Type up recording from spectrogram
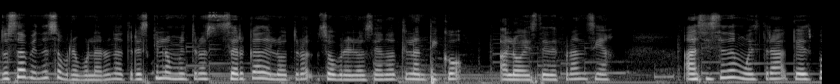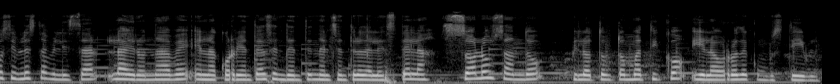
Dos aviones sobrevolaron a 3 kilómetros cerca del otro sobre el Océano Atlántico al oeste de Francia. Así se demuestra que es posible estabilizar la aeronave en la corriente ascendente en el centro de la estela, solo usando piloto automático y el ahorro de combustible.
